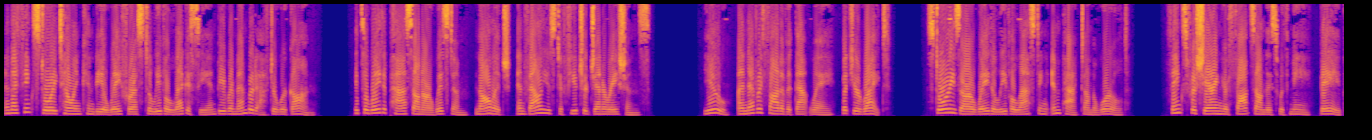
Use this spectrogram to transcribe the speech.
And I think storytelling can be a way for us to leave a legacy and be remembered after we're gone. It's a way to pass on our wisdom, knowledge, and values to future generations. You, I never thought of it that way, but you're right. Stories are a way to leave a lasting impact on the world. Thanks for sharing your thoughts on this with me, babe.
